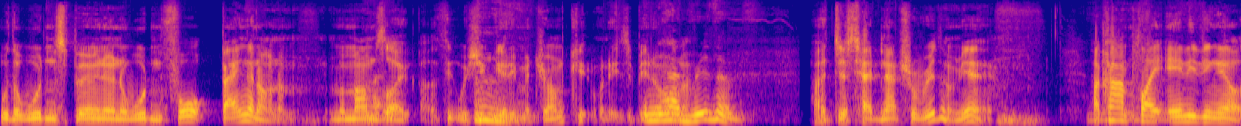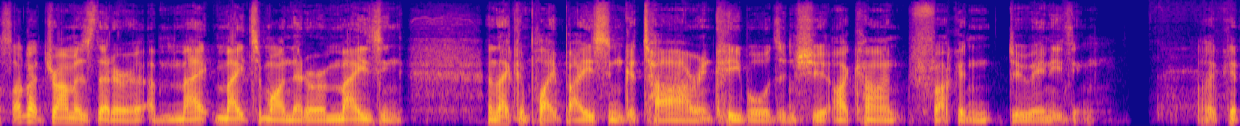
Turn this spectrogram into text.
with a wooden spoon and a wooden fork, banging on them. My mum's like, I think we should get him a drum kit when he's a bit you older. had rhythm. I just had natural rhythm. Yeah, I can't play anything else. I've got drummers that are uh, ma- mates of mine that are amazing, and they can play bass and guitar and keyboards and shit. I can't fucking do anything. I can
